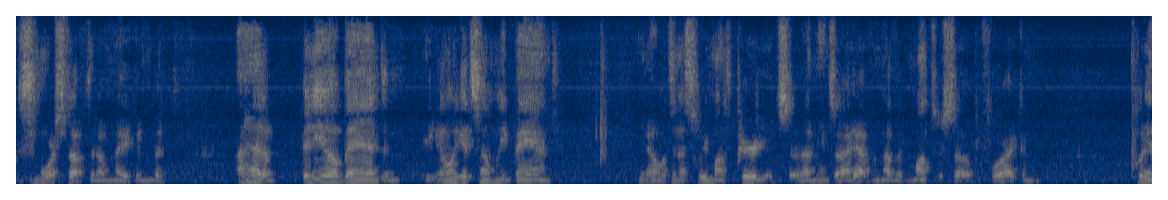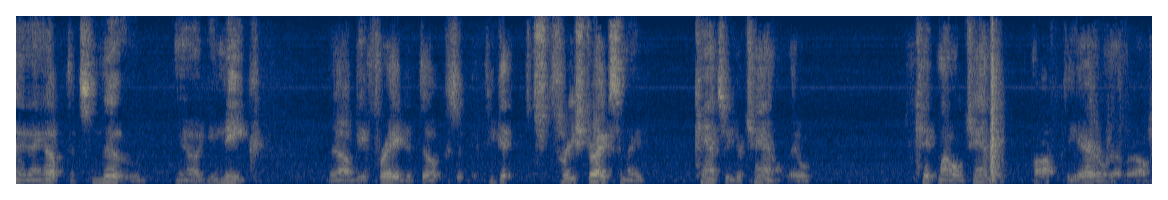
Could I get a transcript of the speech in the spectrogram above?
some more stuff that I'm making, but I had a video banned, and you can only get so many banned, you know, within a three-month period. So that means I have another month or so before I can put anything up that's new, you know, unique, then I'll be afraid that they'll, cause if you get three strikes and they cancel your channel, they will kick my whole channel off the air or whatever. I'll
